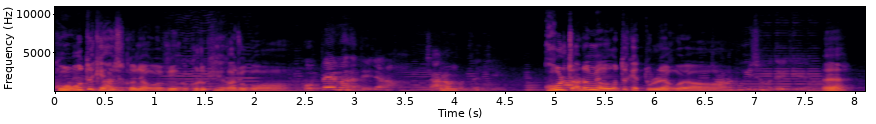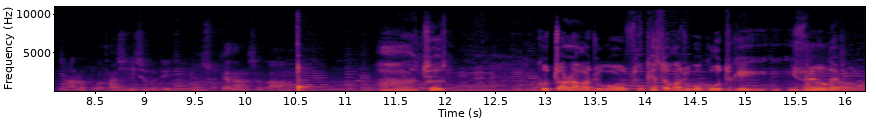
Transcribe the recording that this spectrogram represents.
그걸 어떻게 하실 거냐고 그러니까 그렇게 해가지고. 그거 빼면 되잖아. 잘라보든지. 그걸 자르면 어떻게 뚫냐고요. 자르고 있으면 되지. 예? 자르고 다시 있으면 되지. 속게 나서가. 아제 그거 잘라가지고 속해 써가지고 그거 어떻게 이- 이- 있었는데요?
